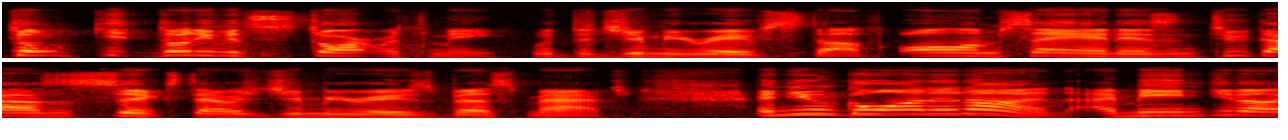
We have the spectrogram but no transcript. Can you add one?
don't get, don't even start with me with the Jimmy Rave stuff. All I'm saying is, in 2006, that was Jimmy Rave's best match, and you can go on and on. I mean, you know,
